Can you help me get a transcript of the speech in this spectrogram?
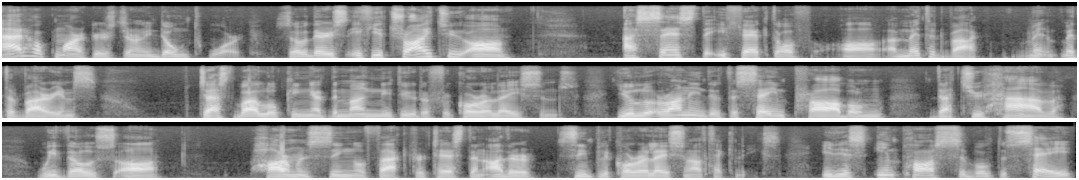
Ad hoc markers generally don't work. So there's, if you try to uh, assess the effect of uh, a method, va method variance just by looking at the magnitude of the correlations. You'll run into the same problem that you have with those uh, Harman single factor test and other simply correlational techniques. It is impossible to say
